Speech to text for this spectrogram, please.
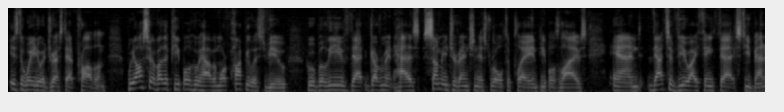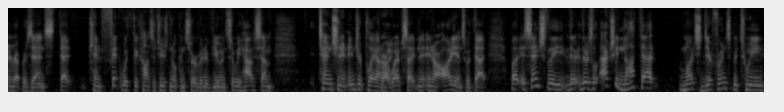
is the way to address that problem. We also have other people who have a more populist view who believe that government has some interventionist role to play in people's lives, and that's a view I think that Steve Bannon represents that can fit with the constitutional conservative view, and so we have some tension and interplay on Right. our website and in our audience with that. But essentially, there, there's actually not that much difference between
